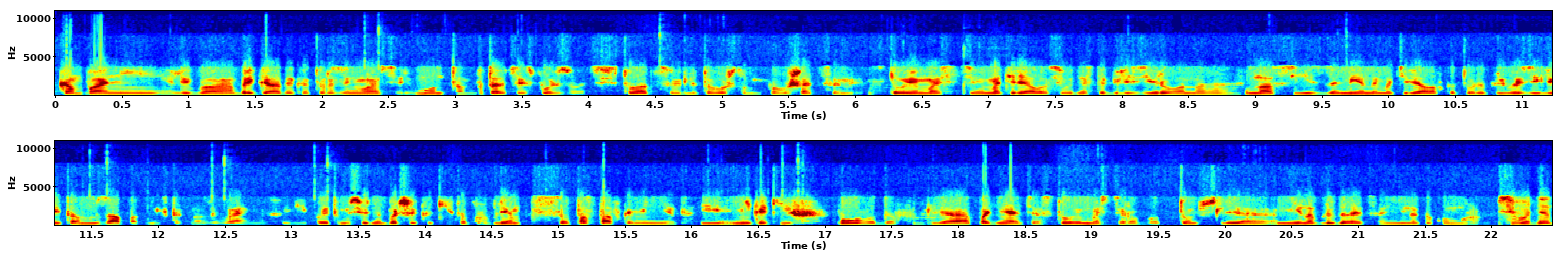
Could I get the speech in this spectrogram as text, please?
компании, либо бригады, которые занимаются ремонтом, пытаются использовать ситуацию для того, чтобы повышать цены. Стоимость материалов сегодня стабилизирована. У нас есть замены материалов, которые привозили там западных так называемых. И поэтому сегодня больших каких-то проблем с поставками нет. И никаких поводов для поднятия стоимости работ, в том числе, не наблюдается ни на каком уровне. Сегодня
